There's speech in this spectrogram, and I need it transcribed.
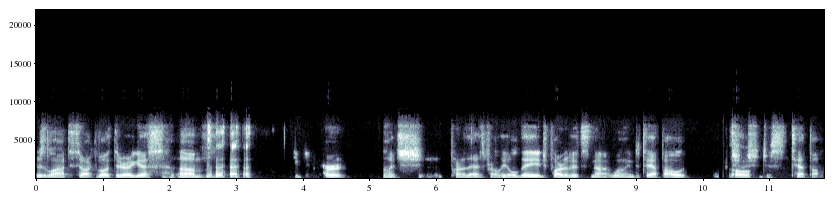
There's a lot to talk about there, I guess. Um, keep getting hurt, which part of that is probably old age. Part of it's not willing to tap out. Oh. just tap out,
